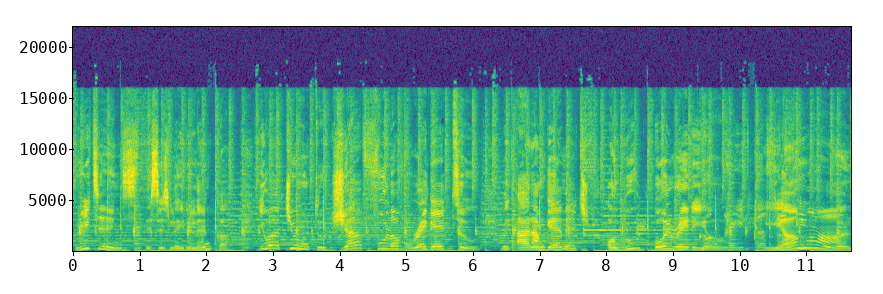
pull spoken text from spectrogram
Greetings, this is Lady Lenka. You are tuned to Jar Full of Reggae 2 with Adam Gamage on Boot Boy Radio. Yeah, man.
